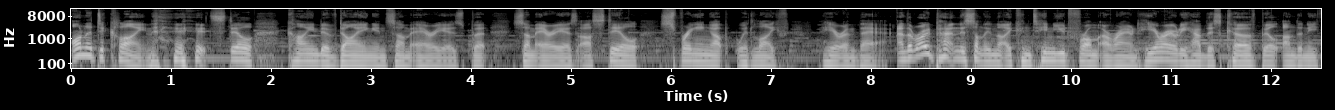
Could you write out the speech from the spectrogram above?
on a decline. it's still kind of dying in some areas, but some areas are still springing up with life here and there. And the road pattern is something that I continued from around here. I already had this curve built underneath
